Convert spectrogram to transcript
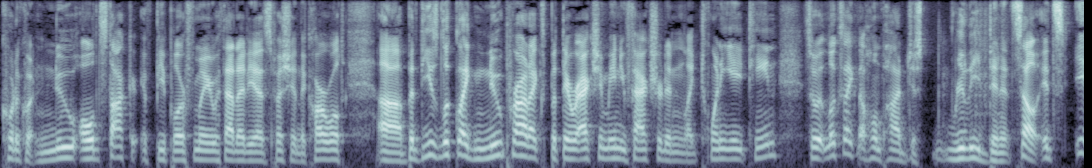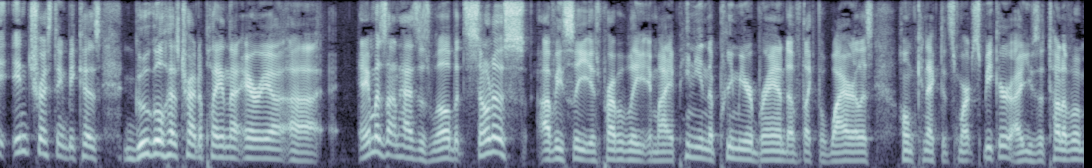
quote unquote new old stock if people are familiar with that idea especially in the car world uh, but these look like new products but they were actually manufactured in like 2018 so it looks like the homepod just really didn't sell it's interesting because google has tried to play in that area uh, Amazon has as well, but Sonos obviously is probably, in my opinion, the premier brand of like the wireless home connected smart speaker. I use a ton of them.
